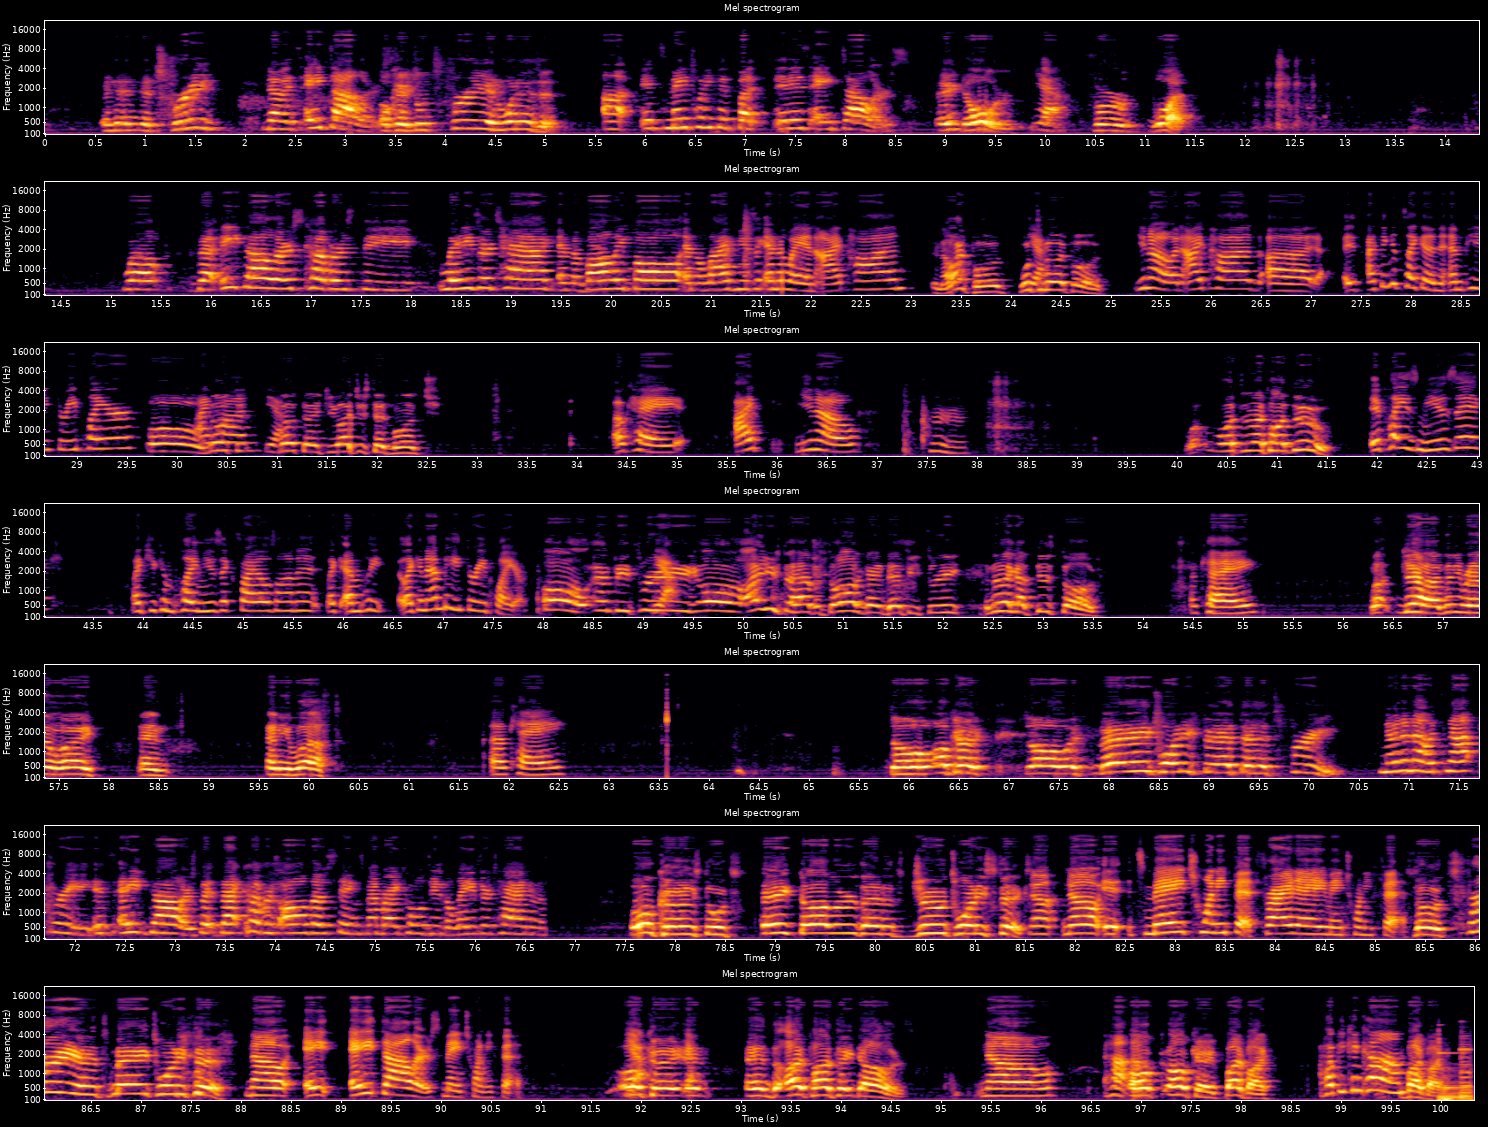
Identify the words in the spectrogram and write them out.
And, and it's free? No, it's eight dollars. Okay, so it's free, and when is it? Uh, it's May twenty fifth, but it is eight dollars. Eight dollars. Yeah. For what? Well, the eight dollars covers the laser tag and the volleyball and the live music and the way an iPod. An iPod? What's Yeah. an iPod? You know, an iPod. Uh, it, I think it's like an MP3 player. Oh, no, th- yeah. no thank you, I just had lunch. Okay, I. You know. Hmm. What, what does an iPod do? It plays music. Like you can play music files on it, like MP, like an MP3 player. Oh, MP3! Yeah. Oh, I used to have a dog named MP3, and then I got this dog. Okay. Well, yeah, and then he ran away, and and he left. Okay. So, okay, so it's May 25th, and it's free. No, no, no, it's not free. It's eight dollars, but that covers all those things. Remember, I told you the laser tag and the. Okay, so it's $8, and it's June 26th. No, no, it, it's May twenty fifth, Friday, May twenty fifth. So it's free, and it's May 25th. No, eight eight dollars, May twenty fifth. Yeah, Okay, and and the iPod's $8. No. Huh. Oh, okay, bye-bye. Hope you can come. Bye-bye.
